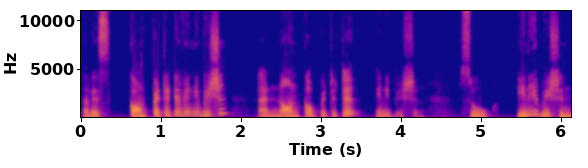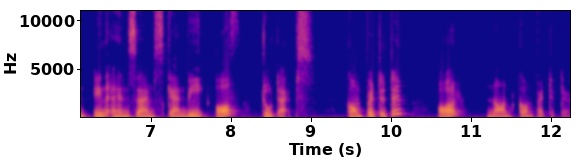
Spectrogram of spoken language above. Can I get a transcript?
that is competitive inhibition and non-competitive inhibition. So, inhibition in enzymes can be of two types competitive or non-competitive.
